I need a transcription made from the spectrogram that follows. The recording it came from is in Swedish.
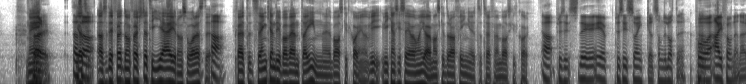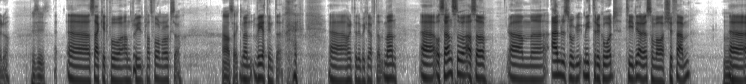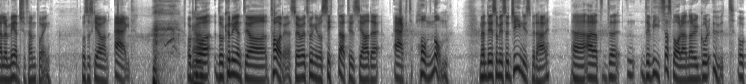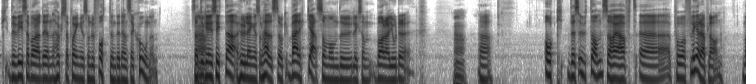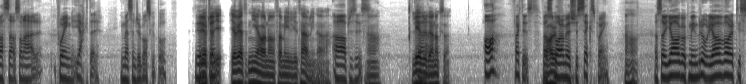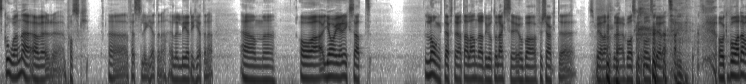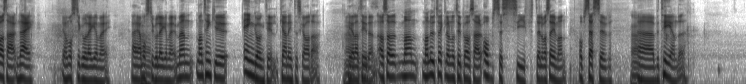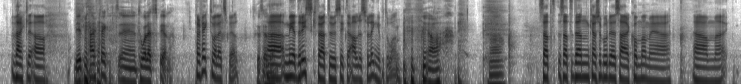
Nej. För- Alltså, jag, alltså det för, de första tio är ju de svåraste. ja, För att sen kan du ju bara vänta in eh, basketkorgen. Vi, vi kanske ska säga vad man gör. Man ska dra fingret och träffa en basketkorg. ja precis. Det är precis så enkelt som det låter. På Ja. iPhonen är det då. Precis. Eh, säkert på Android-plattformar också. Ja, säkert. Men vet inte. Eh, har inte det bekräftat. Men, eh, och sen så alltså, um, Andrew slog mitt rekord tidigare som var 25, Mm. eh, eller med 25 poäng. Och så skrev han ägd. Och då, Ja. då kunde ju inte jag ta det, så jag var tvungen att sitta tills jag hade ägt honom. Men det som är så genius med det här, eh, är att det, det visas bara när du går ut. Och det visar bara den högsta poängen som du fått under den sektionen. Så att Ja. du kan ju sitta hur länge som helst och verka som om du liksom bara gjorde det. Ja. Ja. Och dessutom så har jag haft eh, på flera plan massa sådana här poängjakter i Messenger Basketball. Jag Jag, vet, jag, jag vet att ni har någon familjetävling där va? Ja, precis. Ja. Ja. Leder Ja. du den också? faktiskt. Vad Fast du- bara med 26 poäng. Jaha. Alltså jag och min bror, jag har varit i Skåne över eh, påskfestligheterna, eller ledigheterna. Ehm, och jag och Erik satt långt efter att alla andra hade gått och lagt sig och bara försökte spela det där basketbollspelet. och båda var så här: nej, jag måste gå och lägga mig. Nej, jag måste Ja. gå och lägga mig. Men man tänker ju, en gång till kan inte skada Ja, hela precis. tiden. Alltså man, man utvecklar någon typ av så här obsessivt, eller vad säger man? Obsessive Ja. eh, beteende. Verkligen, ja. Det är ett perfekt eh, toalettspel. perfekt toalettspel. Ska jag säga Eh, med risk för att du sitter alldeles för länge på toan. ja. ja. så, att, så att den kanske borde så här komma med ehm,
